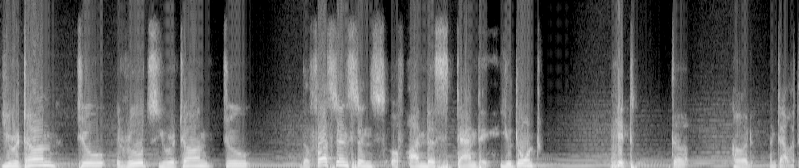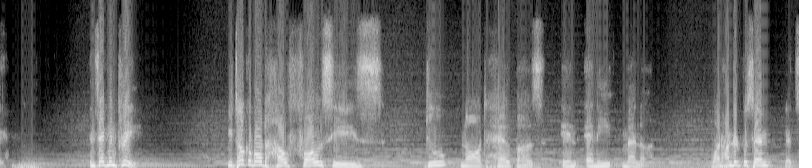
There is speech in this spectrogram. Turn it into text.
You return to the roots, you return to the first instance of understanding. You don't hit the herd mentality. In segment three, we talk about how fallacies do not help us in any manner. 100%, let's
